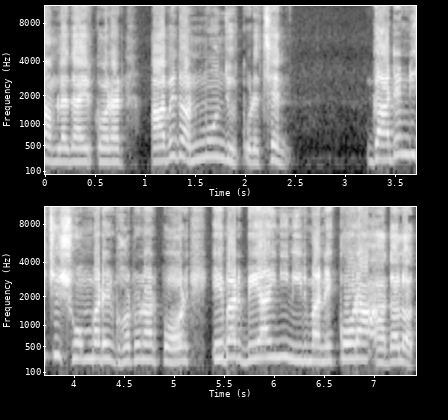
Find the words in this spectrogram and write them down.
মামলা দায়ের করার আবেদন মঞ্জুর করেছেন। গার্ডেন রিচে সোমবারের ঘটনার পর এবার বেআইনি নির্মাণে করা আদালত।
